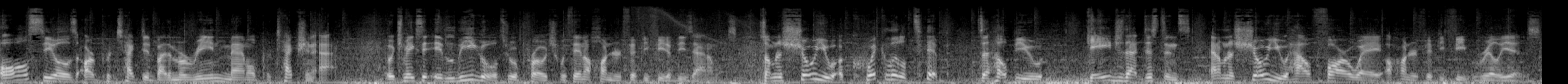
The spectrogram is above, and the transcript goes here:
All seals are protected by the Marine Mammal Protection Act, which makes it illegal to approach within 150 feet of these animals. So I'm gonna show you a quick little tip to help you gauge that distance, and I'm gonna show you how far away 150 feet really is.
